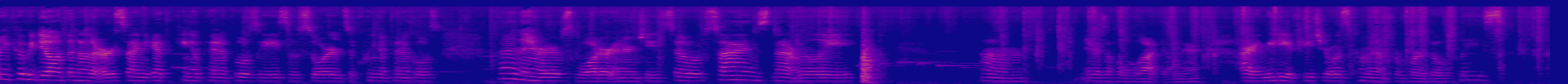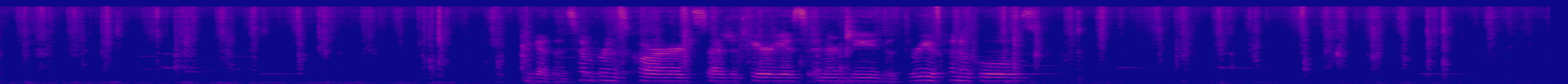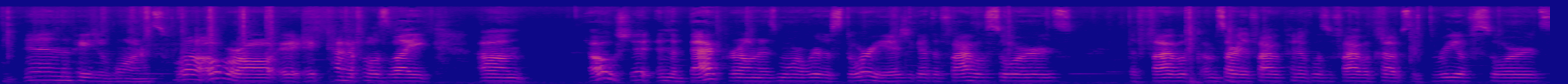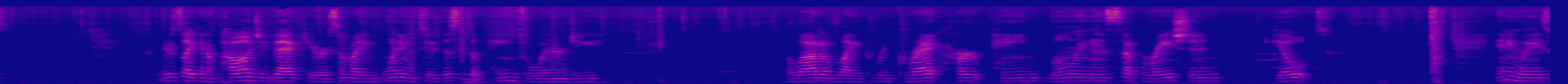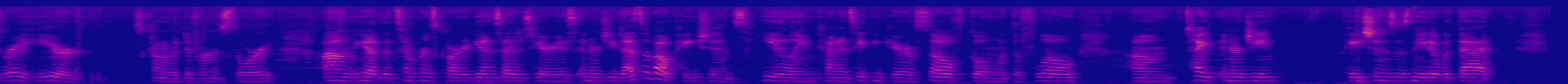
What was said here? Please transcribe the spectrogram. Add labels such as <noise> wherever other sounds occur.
you could be dealing with another earth sign. You got the King of Pentacles, the Ace of Swords, the Queen of Pentacles, and there's water energy. So signs not really, um, there's a whole lot down there. All right, immediate future, what's coming up for Virgo, please? We got the Temperance card, Sagittarius energy, the Three of Pentacles, and the Page of Wands. Well, overall, it, it kind of feels like, um, oh shit, in the background is more where the story is. You got the Five of Swords, the Five of, I'm sorry, the Five of Pentacles, the Five of Cups, the Three of Swords. There's like an apology back here, somebody wanting to. This is a painful energy. A lot of like regret, hurt, pain, loneliness, separation, guilt anyways, right here, it's kind of a different story. Um, you got the Temperance card again, Sagittarius energy. That's about patience, healing, kind of taking care of self, going with the flow um, type energy. Patience is needed with that.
